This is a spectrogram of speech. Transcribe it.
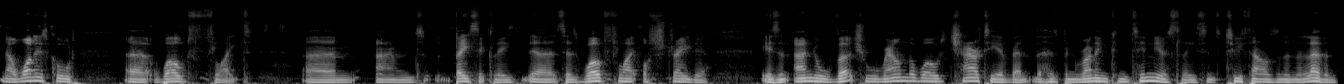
Now, one is called uh, World Flight, um, and basically uh, it says World Flight Australia is an annual virtual round the world charity event that has been running continuously since 2011.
